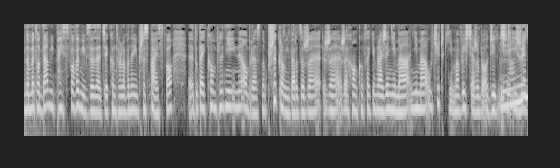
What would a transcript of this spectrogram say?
no, metodami państwowymi w zasadzie, kontrolowanymi przez państwo. E, tutaj kompletnie inny obraz. No przykro mi bardzo, że, że, że Hongkong w takim razie nie ma, nie ma ucieczki, nie ma wyjścia, żeby oddzielić się no, i żyć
